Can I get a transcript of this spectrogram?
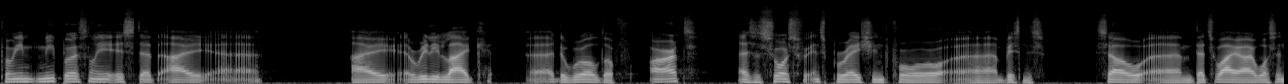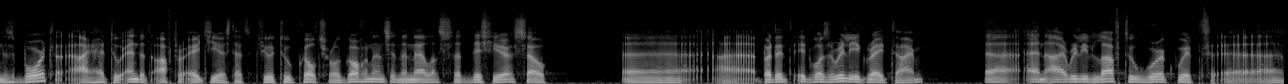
for me, me personally, is that I uh, I really like uh, the world of art as a source for inspiration for uh, business. So um, that's why I was in this board. I had to end it after eight years. That's due to cultural governance in the Netherlands this year. So, uh, uh, but it, it was really a great time. Uh, and I really love to work with uh,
